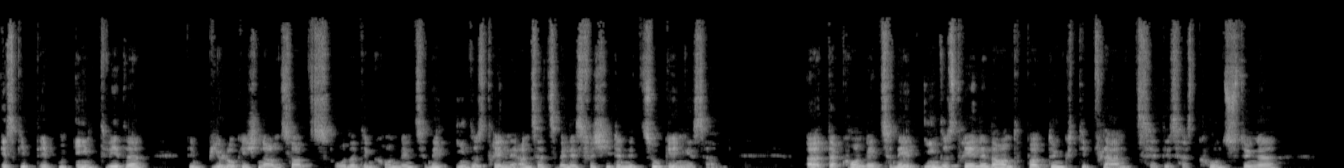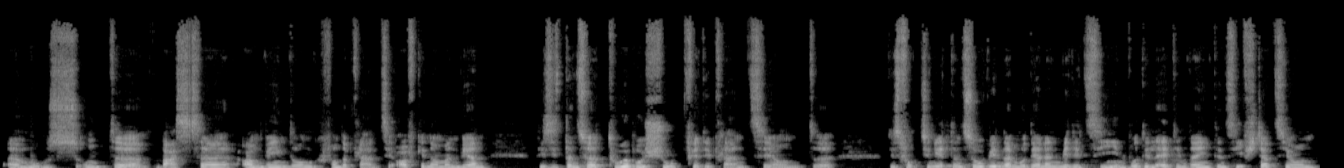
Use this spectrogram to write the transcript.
es gibt eben entweder den biologischen Ansatz oder den konventionell industriellen Ansatz, weil es verschiedene Zugänge sind. Äh, der konventionell industrielle Landbau düngt die Pflanze, das heißt Kunstdünger äh, muss unter Wasseranwendung von der Pflanze aufgenommen werden. Das ist dann so ein Turboschub für die Pflanze und äh, das funktioniert dann so wie in der modernen Medizin, wo die Leute in der Intensivstation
